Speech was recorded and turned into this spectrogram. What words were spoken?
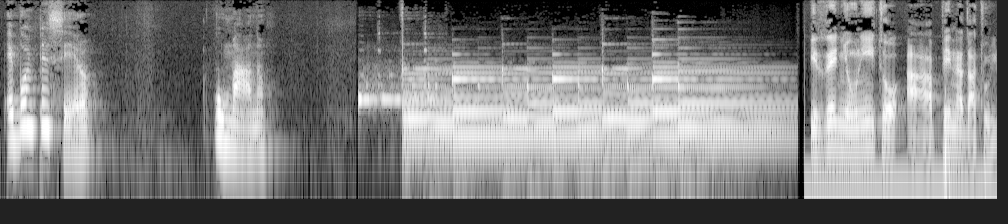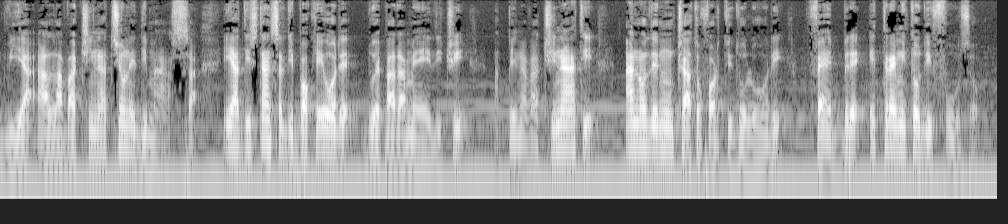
e buon pensiero umano. Il Regno Unito ha appena dato il via alla vaccinazione di massa e a distanza di poche ore due paramedici, appena vaccinati, hanno denunciato forti dolori, febbre e tremito diffuso.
